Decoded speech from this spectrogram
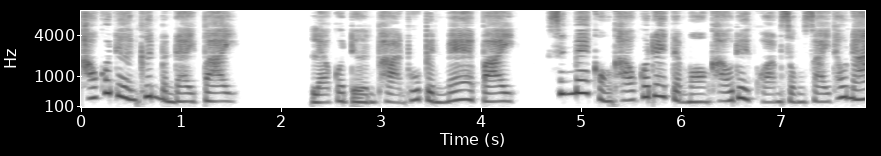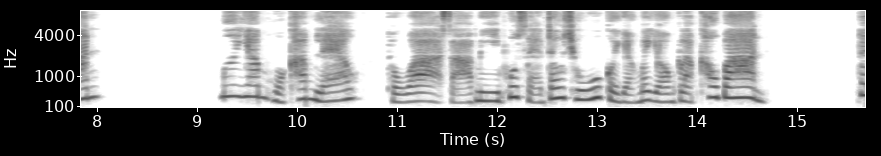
เขาก็เดินขึ้นบันไดไป แล้วก็เดินผ่านผู้เป็นแม่ไป ซึ่งแม่ของเขาก็ได้แต่มองเขาด้วยความสงสัยเท่านั้น เมื่อย่ำหัวค่ำแล้วทว่าสามีผู้แสนเจ้าชู้ก็ยังไม่ยอมกลับเข้าบ้าน แต่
